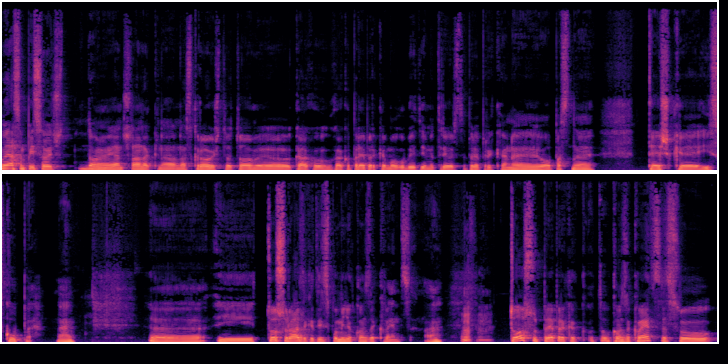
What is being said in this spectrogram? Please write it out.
uh, ja sam pisao već ono, jedan članak na, na skrovištu o tome kako, kako prepreke mogu biti, ima tri vrste prepreka, ne, opasne, teške i skupe, ne. Uh, I to su razlike, ti si spominjao konzekvence. Mhm. To su prepreke, konzekvence su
